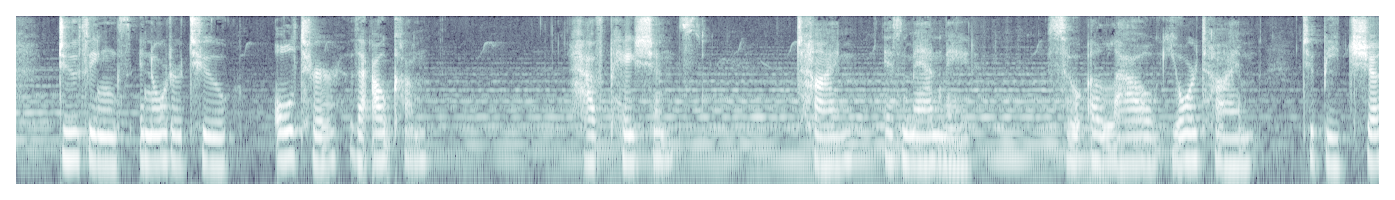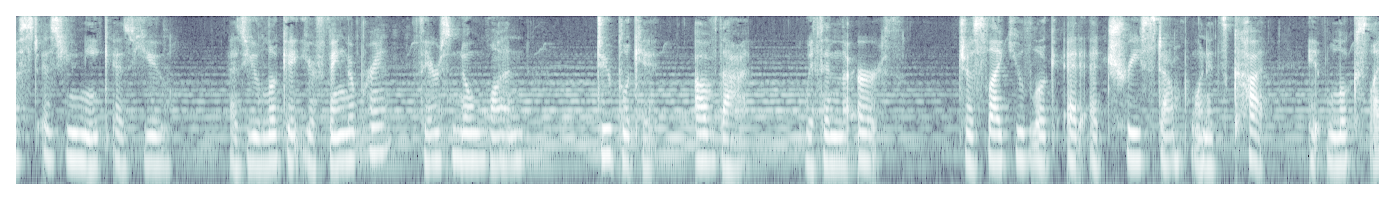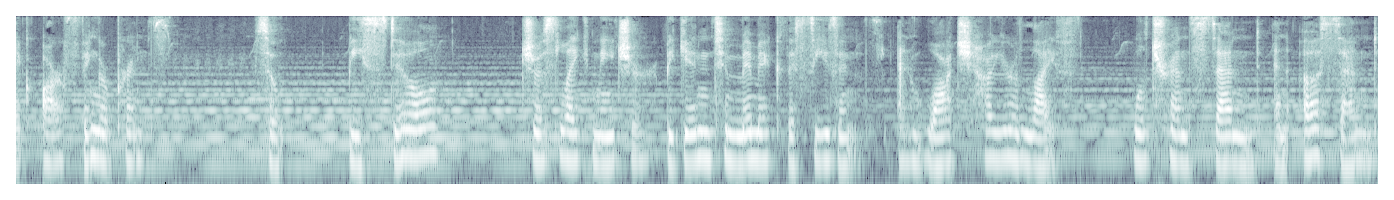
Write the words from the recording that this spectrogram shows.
do things in order to alter the outcome. Have patience. Time is man made. So allow your time to be just as unique as you. As you look at your fingerprint, there's no one duplicate of that within the earth. Just like you look at a tree stump when it's cut, it looks like our fingerprints. So be still, just like nature. Begin to mimic the seasons and watch how your life will transcend and ascend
